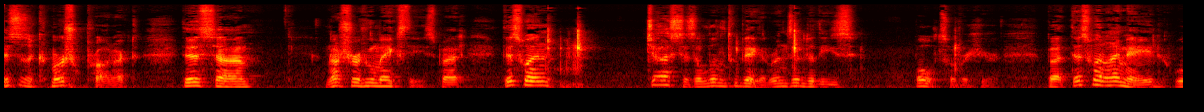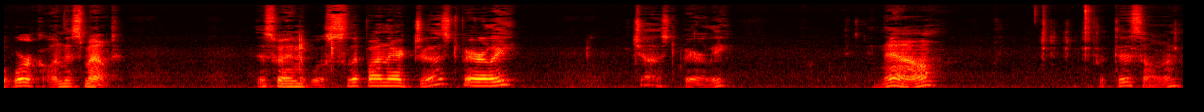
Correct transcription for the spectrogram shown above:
This is a commercial product. This, um, I'm not sure who makes these, but this one just is a little too big. It runs into these bolts over here. But this one I made will work on this mount. This one will slip on there just barely, just barely. And now, put this on.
